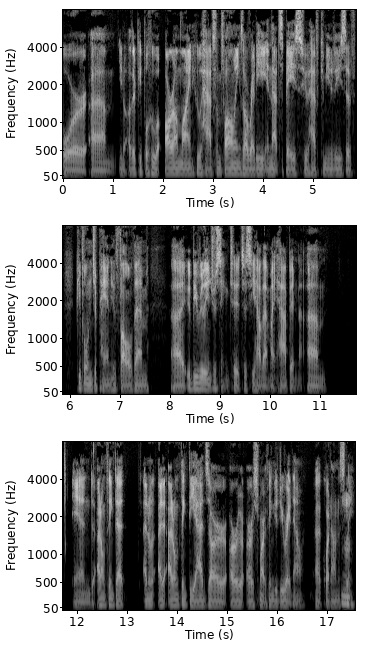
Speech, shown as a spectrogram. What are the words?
or um, you know other people who are online who have some followings already in that space, who have communities of people in Japan who follow them. Uh, it would be really interesting to to see how that might happen. Um, and I don't think that I don't I, I, don't think the ads are, are are a smart thing to do right now. Uh, quite honestly. Mm.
